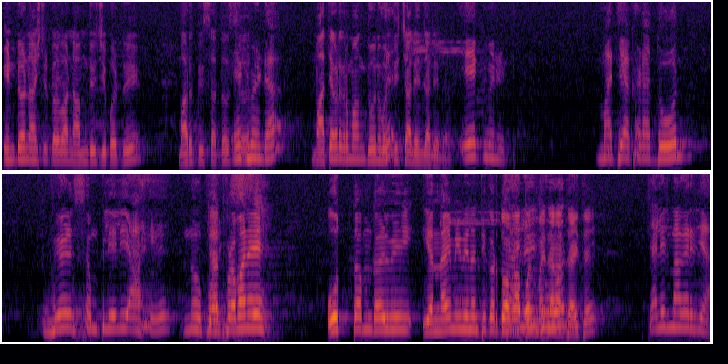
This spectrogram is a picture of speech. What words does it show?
इंटरनॅशनल पलवान नामदेवजी बडरे मारुती सदस्य एक मिनिट हा. माथ्याकडे क्रमांक दोन वरती चॅलेंज आलेलं आहे. एक मिनिट. माती आखाडा दोन. वेळ संपलेली आहे. नो त्याचप्रमाणे उत्तम दळवी यांनाही मी विनंती करतो की आपण Challenge मैदानात वर- जायचंय. चॅलेंज माघारी द्या.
